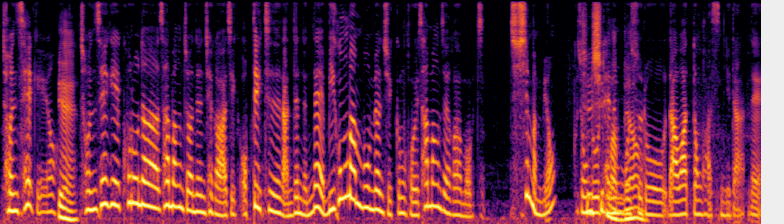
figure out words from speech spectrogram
전 세계요. 예. 전 세계 코로나 사망자는 제가 아직 업데이트는 안 됐는데 미국만 보면 지금 거의 사망자가 뭐 70만 명? 그 정도 되는 명. 것으로 나왔던 것 같습니다. 네.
